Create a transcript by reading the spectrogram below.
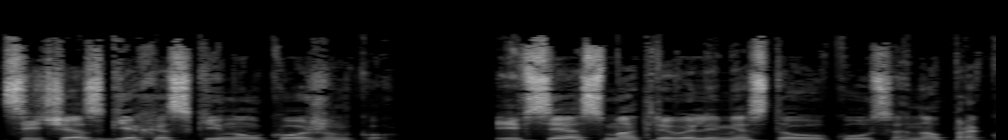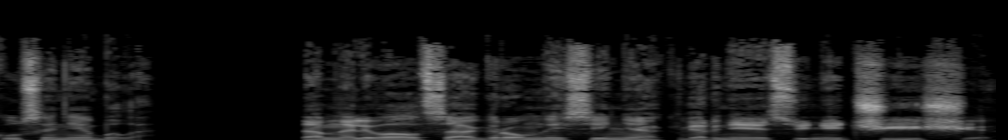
Сейчас Геха скинул кожанку, и все осматривали место укуса, но прокуса не было. Там наливался огромный синяк, вернее, синячище.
